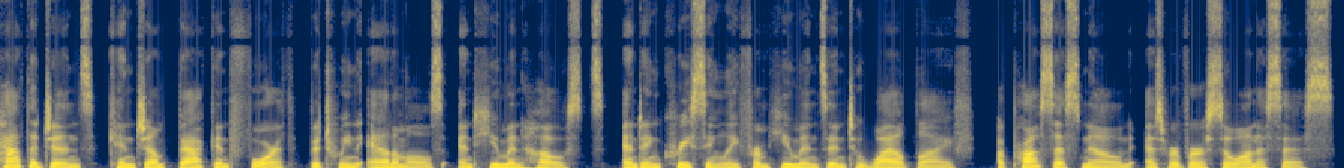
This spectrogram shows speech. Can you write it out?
pathogens can jump back and forth between animals and human hosts and increasingly from humans into wildlife, a process known as reverse zoonosis.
